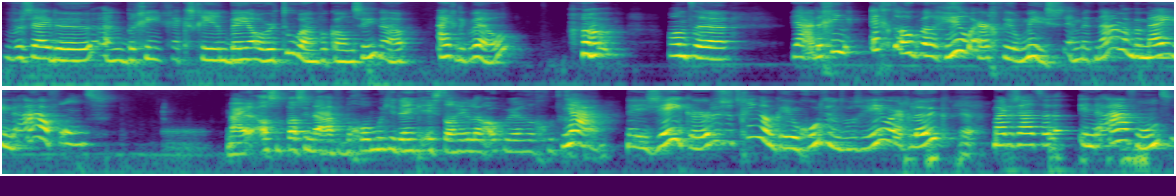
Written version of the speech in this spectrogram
we zeiden aan het begin gekscherend... Ben je alweer toe aan vakantie? Nou, eigenlijk wel. want eh, ja, er ging echt ook wel heel erg veel mis. En met name bij mij in de avond. Maar als het pas in de avond begon, moet je denken, is het al heel lang ook weer heel goed gegaan? Ja, nee, zeker. Dus het ging ook heel goed en het was heel erg leuk. Ja. Maar er zaten in de avond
